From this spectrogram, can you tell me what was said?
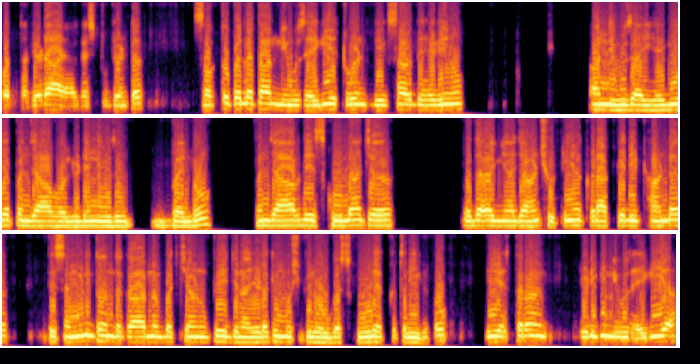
ਪੱਤਰ ਜਿਹੜਾ ਆਇਆ ਹੈਗਾ ਸਟੂਡੈਂਟ ਸਭ ਤੋਂ ਪਹਿਲਾਂ ਤਾਂ ਨਿਊਜ਼ ਹੈਗੀ ਸਟੂਡੈਂਟ ਦੇਖ ਸਕਦੇ ਹੈਗੇ ਹੋ। ਆ ਨਿਊਜ਼ ਆਈ ਹੈਗੀ ਹੈ ਪੰਜਾਬ ਹੌਲੀਡੇ ਨਿਊਜ਼ ਵੱਲੋਂ। ਪੰਜਾਬ ਦੇ ਸਕੂਲਾਂ 'ਚ ਵਧਾਈਆਂ ਜਾਣ, ਛੁੱਟੀਆਂ, ਕੜਾਕੇ ਦੀ ਠੰਡ ਤੇ ਸੰਘਣੀ ਧੁੰਦ ਕਾਰਨ ਬੱਚਿਆਂ ਨੂੰ ਭੇਜਣਾ ਜਿਹੜਾ ਕਿ ਮੁਸ਼ਕਿਲ ਹੋਊਗਾ ਸਕੂਲ ਇੱਕ ਤਰੀਕ ਤੋਂ। ਇਸ ਤਰ੍ਹਾਂ ਜਿਹੜੀ ਕਿ ਨਿਊਜ਼ ਹੈਗੀ ਆ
